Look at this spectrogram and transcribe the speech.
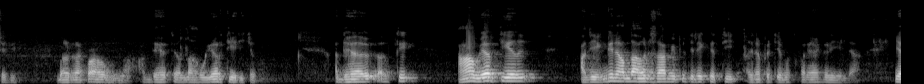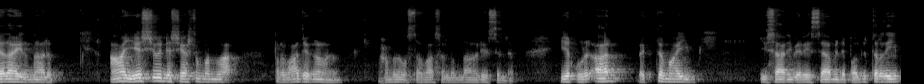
ശരി. ബൽറഫാഹുള്ള അദ്ദേഹത്തെ അള്ളാഹു ഉയർത്തിയിരിക്കുന്നു. അദ്ദേഹം ഉയർത്തി ആ ഉയർത്തിയത് അത് എങ്ങനെ അള്ളാഹുവിന്റെ സാമീപ്യത്തിലേക്ക് എത്തി? അതിനെപ്പറ്റി നമുക്ക് പറയാൻ കഴിയില്ല. ഏതായിരുന്നാലും ആ യേശുവിന്റെ ശേഷം വന്ന പ്രവാചകനാണ് മുഹമ്മദ് മുസ്തഫ സല്ലാ അലൈഹി വല്ലം ഈ ഖുർആൻ വ്യക്തമായും ഈസാ നബി അലൈഹി ഇസ്ലാമിന്റെ പവിത്രതയും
